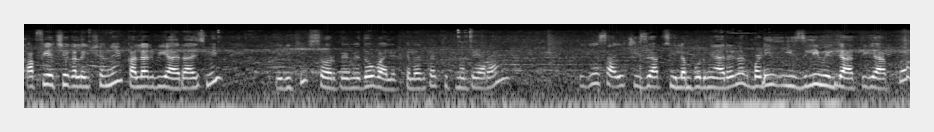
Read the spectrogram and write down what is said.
काफ़ी अच्छे कलेक्शन है। कलर भी आ रहा है इसमें। ये देखिए सौ रुपये में दो। वायलेट कलर का कितना प्यारा है। तो ये सारी चीज़ें आप सीलमपुर में आ रहे हैं ना बड़ी इजीली मिल जाती है आपको।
